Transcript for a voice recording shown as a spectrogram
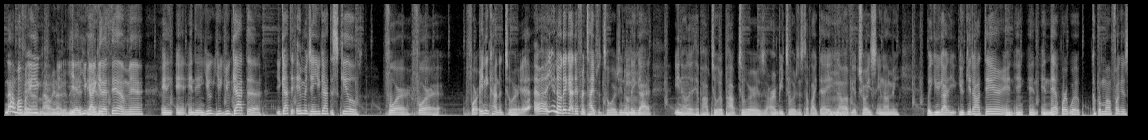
Nah, motherfucker. Yeah, you, nah, we not gonna do yeah, that. you gotta Yeah. get at them, man. And, and and then you you you got the you got the image and you got the skills for for for any kind of tour. Uh, you know, they got different types of tours. You know, they Mhm. got you know the hip hop tour, the pop tours, R and B tours, and stuff like that. You Mhm. know, of your choice. You know what I mean? But you got you get out there and and, and, and network with a couple motherfuckers,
